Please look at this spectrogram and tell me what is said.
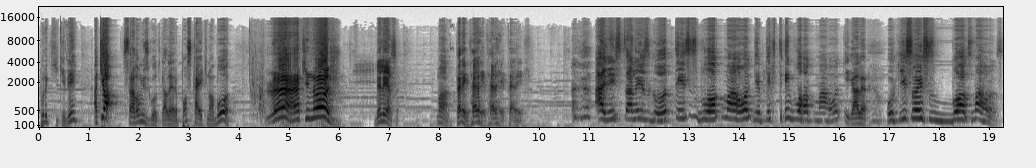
Por aqui, quer ver? Aqui, ó. Destravamos esgoto, galera. Posso cair aqui numa boa? É, que nojo! Beleza. Mano, pera aí, pera aí, pera aí, pera aí. A gente tá no esgoto, tem esses blocos marrom aqui. Por que, que tem bloco marrom aqui, galera? O que são esses blocos marrons?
